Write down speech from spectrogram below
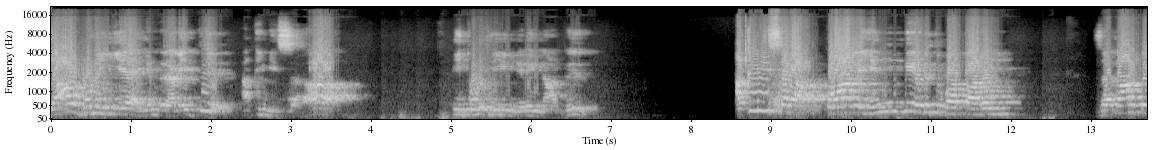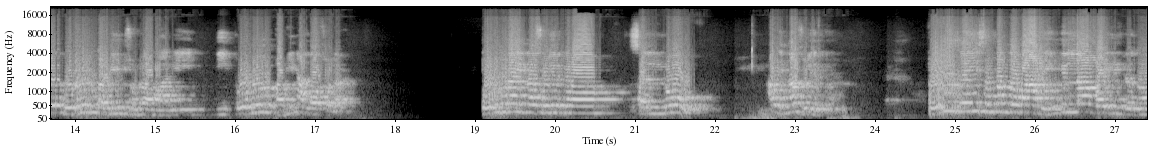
யாவுடைய என்று அழைத்து அகிமிசரா நீ தொழுகையை நிலைநாட்டு. அகிமிசரா குரானை எங்க எடுத்து பார்த்தாலும் ஜகாத்த கொடு அப்படின்னு சொல்ற மாதிரி நீ தொழு அப்படின்னு அல்லாஹ் சொல்ற தொழுனா என்ன சொல்லியிருக்கிறோம்? சல்லு. அப்படின்னு தான் சொல்லியிருக்கிறோம். தொழுகை சம்பந்தமாக எங்கெல்லாம் வருகின்றதோ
